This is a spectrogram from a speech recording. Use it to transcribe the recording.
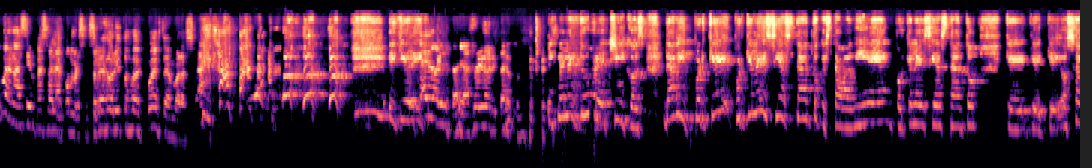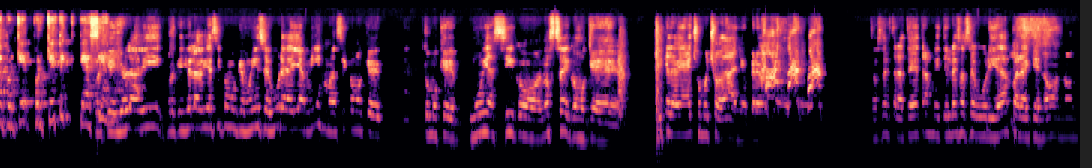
y bueno, así empezó la conversación. Tres horitos después está embarazada. y que, ya soy ahorita y que le dure, chicos. David, ¿por qué, ¿por qué le decías tanto que estaba bien? ¿Por qué le decías tanto que, que, que o sea, ¿por qué, por qué te, te hacías? Porque yo la vi, porque yo la vi así como que muy insegura de ella misma, así como que como que muy así, como, no sé, como que, que le habían hecho mucho daño, creo. Entonces traté de transmitirle esa seguridad para que no, no,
